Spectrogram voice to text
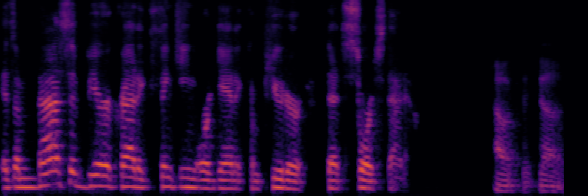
it's a massive bureaucratic thinking organic computer that sorts that out. Okay, got it.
